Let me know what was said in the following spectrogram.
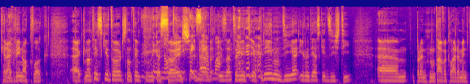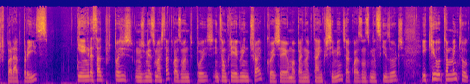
que era a Green O'Clock, uh, que não tem seguidores, não tem publicações, não tem, tem nada. Exatamente. Eu criei num dia e no dia a seguir desisti. Um, pronto, não estava claramente preparado para isso. E é engraçado porque depois, uns meses mais tarde, quase um ano depois, então criei a Green Tribe, que hoje é uma página que está em crescimento, já quase 11 mil seguidores, e que eu também estou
